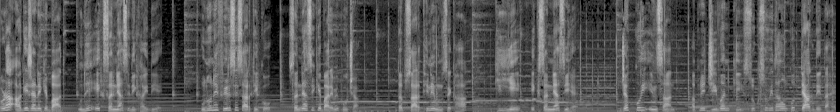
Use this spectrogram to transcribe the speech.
थोड़ा आगे जाने के बाद उन्हें एक सन्यासी दिखाई दिए। उन्होंने फिर से सारथी को सन्यासी के बारे में पूछा। तब सारथी ने उनसे कहा कि ये एक सन्यासी है। जब कोई इंसान अपने जीवन की सुख सुविधाओं को त्याग देता है,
